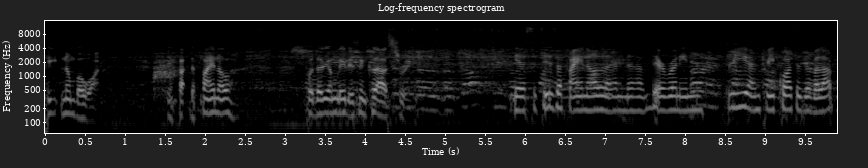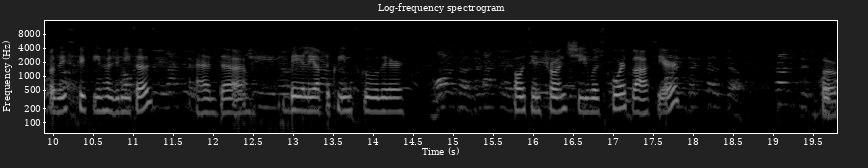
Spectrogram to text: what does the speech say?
Heat number one. In fact, the final for the young ladies in class three. Yes, it is the final, and uh, they're running three and three quarters of a lap for this 1500 meters. And uh, Bailey of the Queen's School there out in front. She was fourth last year. Her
